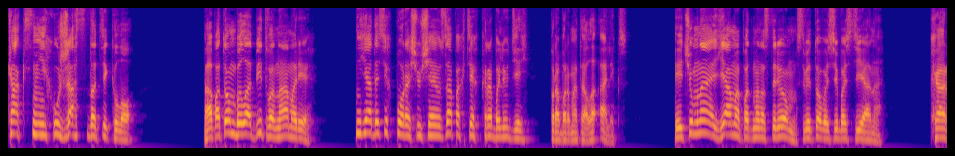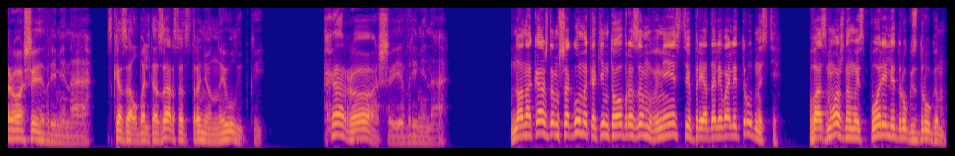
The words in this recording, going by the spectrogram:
Как с них ужасно текло. А потом была битва на море. «Я до сих пор ощущаю запах тех краболюдей», — пробормотала Алекс и чумная яма под монастырем святого Себастьяна». «Хорошие времена», — сказал Бальтазар с отстраненной улыбкой. «Хорошие времена». Но на каждом шагу мы каким-то образом вместе преодолевали трудности. Возможно, мы спорили друг с другом.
